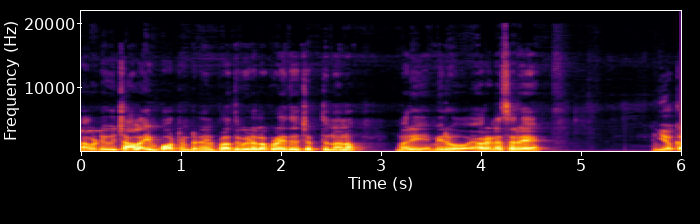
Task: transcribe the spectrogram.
కాబట్టి ఇవి చాలా ఇంపార్టెంట్. నేను ప్రతి వీడియోలో కూడా ఇదే చెప్తున్నాను. మరి మీరు ఎవరైనా సరే ఈ యొక్క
